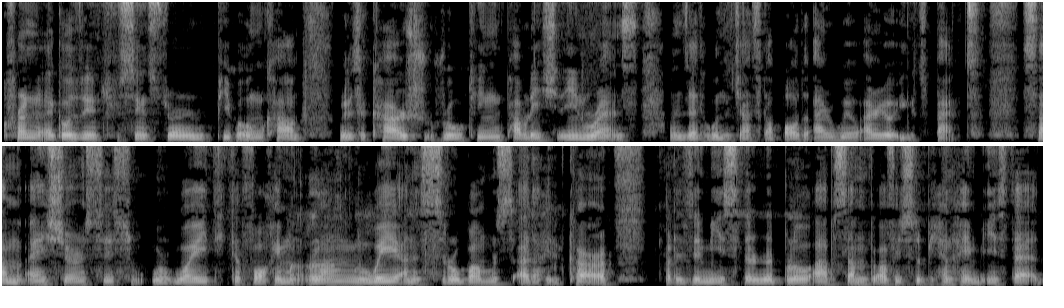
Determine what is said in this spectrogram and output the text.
currently uh, goes into since people car with cars routing published in runs and that wasn't just about everywhere I expect. Some assurances were waited for him along the way and throw bombs at his car but they missed the blow up some officers behind him instead.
